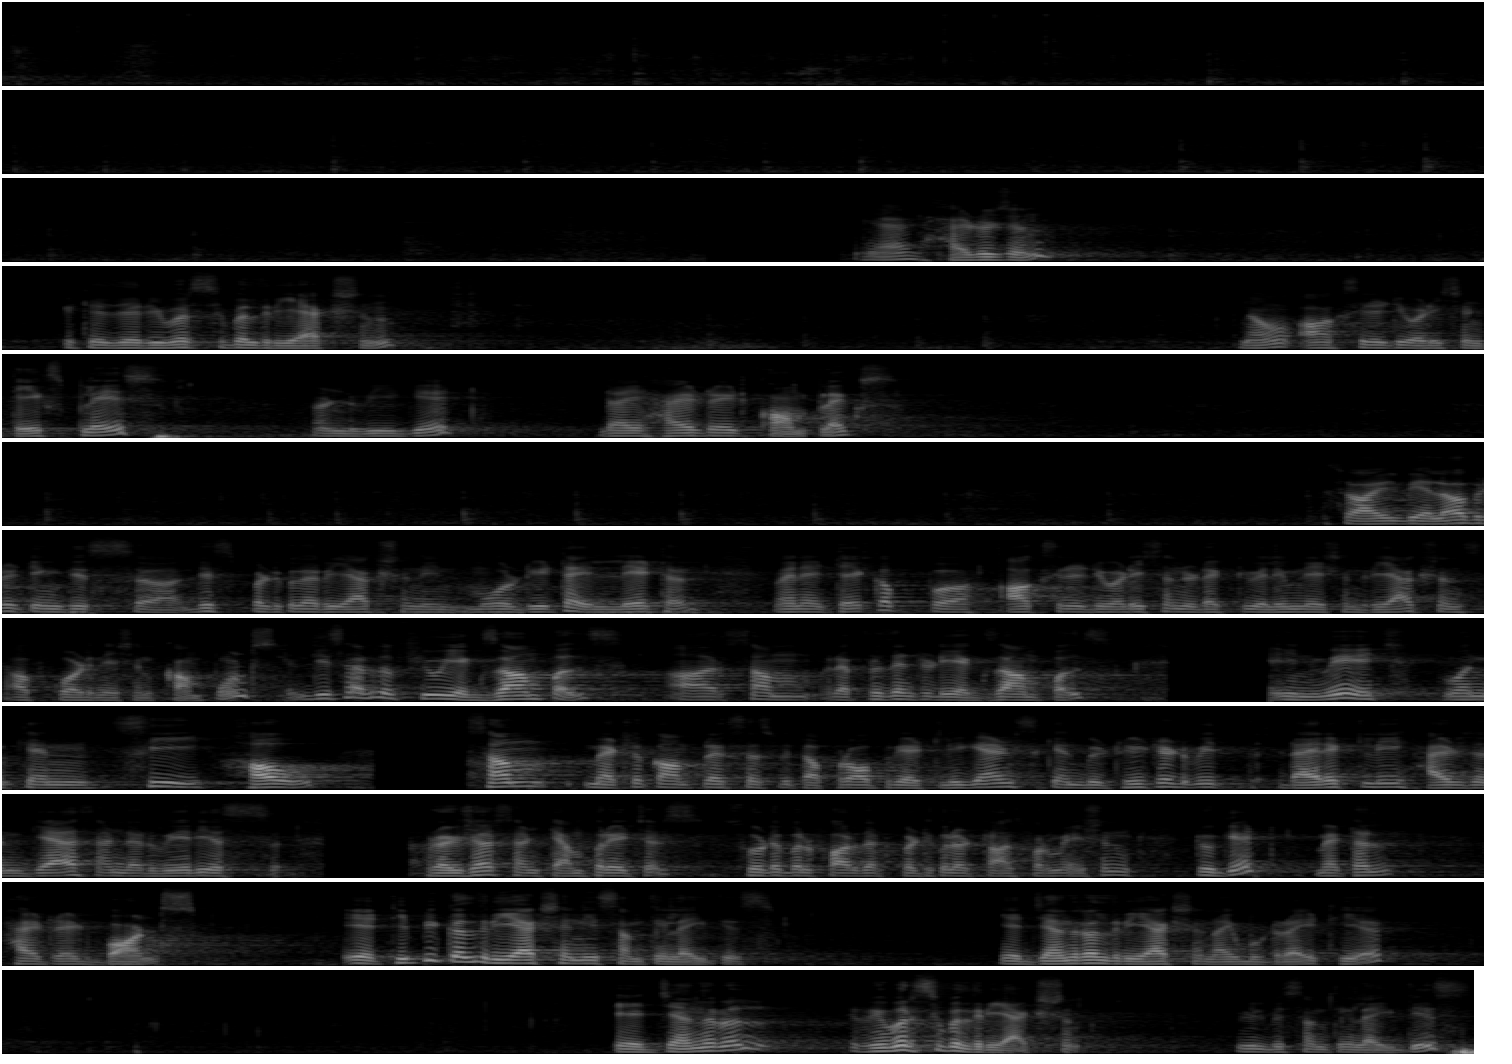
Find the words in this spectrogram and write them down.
add hydrogen it is a reversible reaction. Now oxidative addition takes place and we get dihydride complex So, I will be elaborating this, uh, this particular reaction in more detail later when I take up uh, oxidative addition reductive elimination reactions of coordination compounds. These are the few examples or some representative examples in which one can see how some metal complexes with appropriate ligands can be treated with directly hydrogen gas under various pressures and temperatures suitable for that particular transformation to get metal hydride bonds. A typical reaction is something like this, a general reaction I would write here. A general reversible reaction will be something like this.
